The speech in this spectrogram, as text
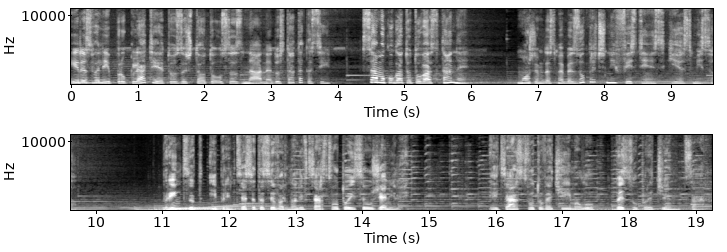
и развали проклятието, защото осъзна недостатъка си. Само когато това стане, можем да сме безупречни в истинския смисъл. Принцът и принцесата се върнали в царството и се оженили. И царството вече имало безупречен цар.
